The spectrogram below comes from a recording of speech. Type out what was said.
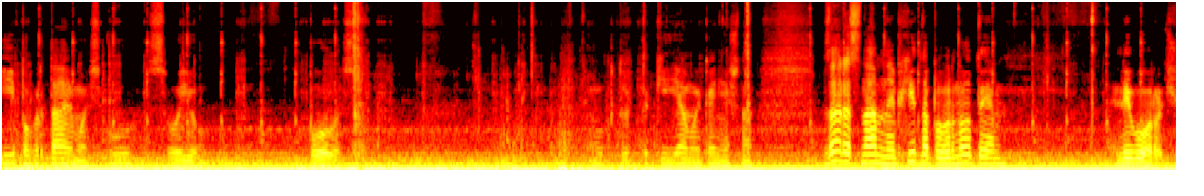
і повертаємось у свою полосу. Ух, Тут такі ями, звісно. Зараз нам необхідно повернути ліворуч.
